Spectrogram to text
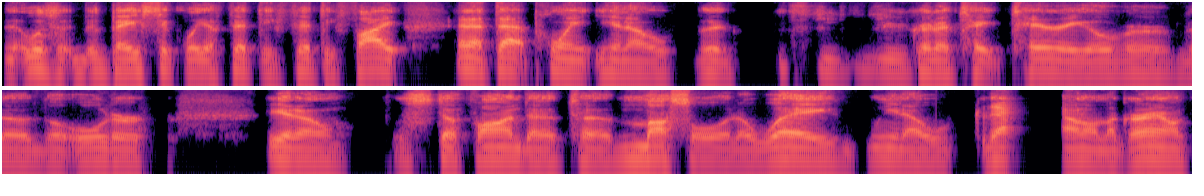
it was basically a 50 50 fight. And at that point, you know, the you're going to take Terry over the the older, you know, Stephon to to muscle it away, you know, down on the ground.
